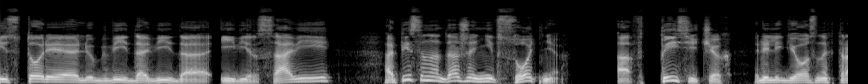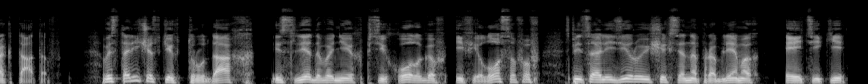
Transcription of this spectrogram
История любви Давида и Вирсавии описана даже не в сотнях, а в тысячах религиозных трактатов, в исторических трудах, исследованиях психологов и философов, специализирующихся на проблемах этики,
